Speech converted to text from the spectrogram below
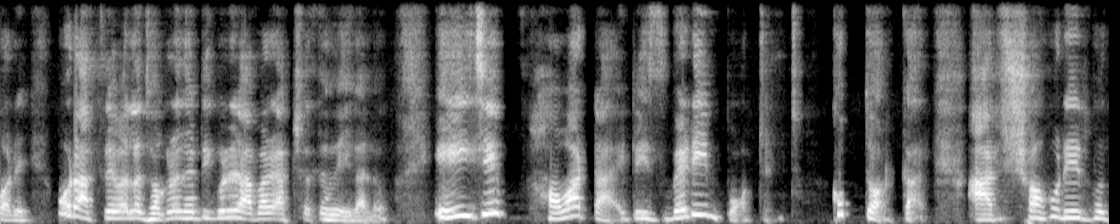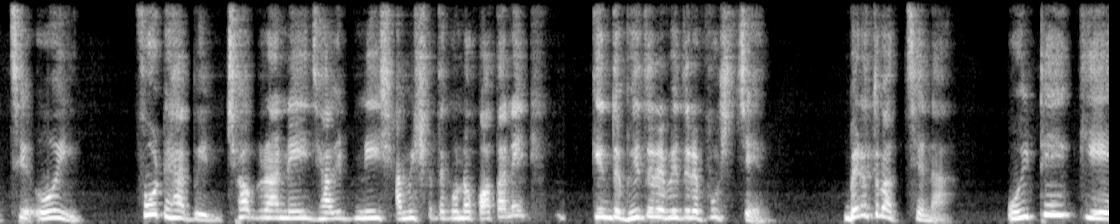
করে, ও রাত্রেবেলা ঝগড়াঝাটি করে আবার একসাথে হয়ে গেল। এই যে হওয়াটা এটা ইজ ভেরি ইম্পর্টেন্ট খুব দরকার। আর শহরের হচ্ছে ওই ফুড হ্যাবিট ঝগড়া নেই ঝাড় নেই, স্বামীর সাথে কোনো কথা নেই, কিন্তু ভিতরে ভিতরে ফুসছে, বেরোতে পারছে না। ওইটাই গিয়ে,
